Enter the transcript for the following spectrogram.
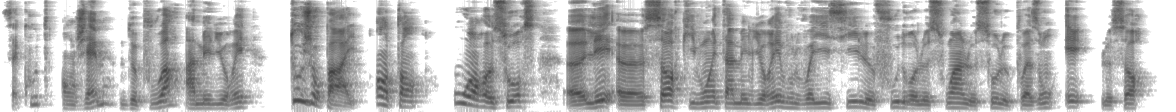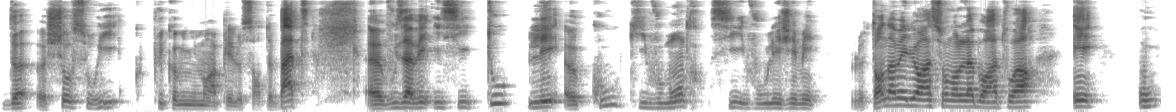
ça coûte en gemmes de pouvoir améliorer toujours pareil, en temps ou en ressources, euh, les euh, sorts qui vont être améliorés. Vous le voyez ici, le foudre, le soin, le saut, le poison et le sort de euh, chauve-souris, plus communément appelé le sort de batte. vous avez ici tous les coups qui vous montrent si vous voulez gémer le temps d'amélioration dans le laboratoire et ou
